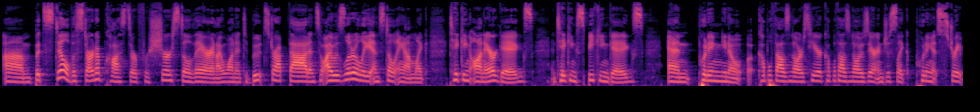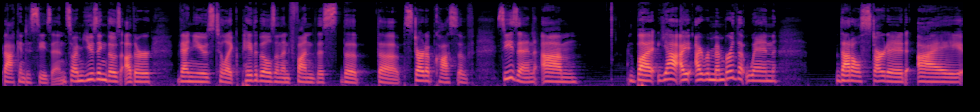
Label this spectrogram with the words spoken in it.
Um, but still, the startup costs are for sure still there. And I wanted to bootstrap that. And so I was literally and still am like taking on air gigs and taking speaking gigs and putting, you know, a couple thousand dollars here, a couple thousand dollars there, and just like putting it straight back into season. So I'm using those other venues to like pay the bills and then fund this, the, the startup costs of season. Um, but yeah, I, I remember that when that all started, I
